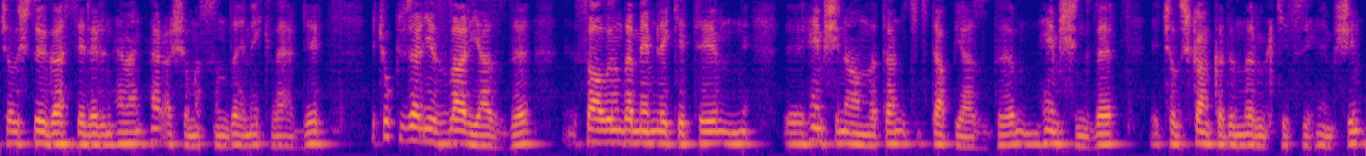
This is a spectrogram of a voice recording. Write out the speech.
Çalıştığı gazetelerin hemen her aşamasında emek verdi. Çok güzel yazılar yazdı. Sağlığında memleketi, e, Hemşin'i anlatan iki kitap yazdı. Hemşin ve Çalışkan Kadınlar Ülkesi Hemşin.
